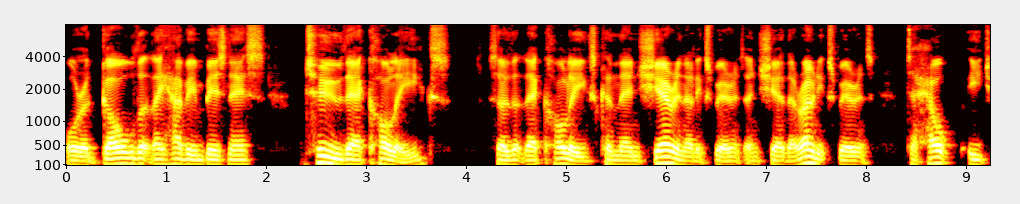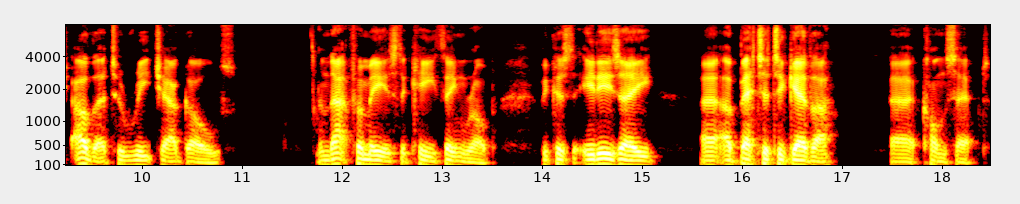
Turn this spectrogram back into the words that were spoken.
or a goal that they have in business to their colleagues so that their colleagues can then share in that experience and share their own experience to help each other to reach our goals. And that for me is the key thing, Rob, because it is a a better together uh, concept.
